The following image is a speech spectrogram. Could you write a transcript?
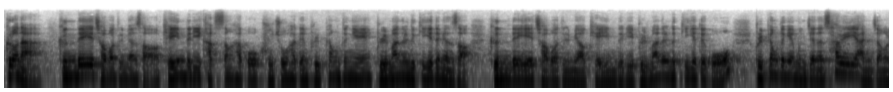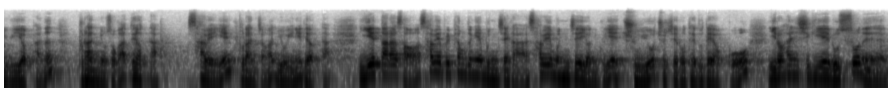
그러나 근대에 접어들면서 개인들이 각성하고 구조화된 불평등에 불만을 느끼게 되면서 근대에 접어들며 개인들이 불만을 느끼게 되고 불평등의 문제는 사회의 안정을 위협하는 불안 요소가 되었다. 사회의 불안정한 요인이 되었다. 이에 따라서 사회 불평등의 문제가 사회 문제 연구의 주요 주제로 대두되었고 이러한 시기에 루소는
